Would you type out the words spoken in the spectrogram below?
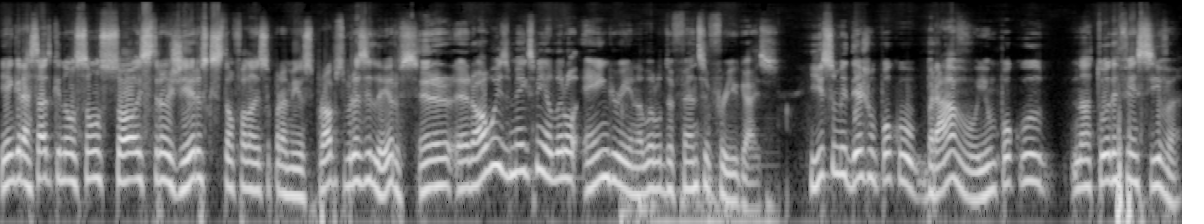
E é engraçado que não são só estrangeiros que estão falando isso pra mim, os próprios brasileiros. And it, it always makes me a little angry and a little defensive for you guys. E isso me deixa um pouco bravo e um pouco na tua defensiva.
